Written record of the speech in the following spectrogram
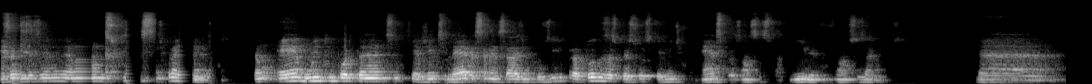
às vezes não é suficiente para isso. Então, é muito importante que a gente leve essa mensagem, inclusive, para todas as pessoas que a gente conhece, para as nossas famílias, para os nossos amigos. Ah,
